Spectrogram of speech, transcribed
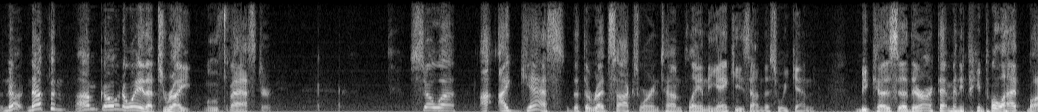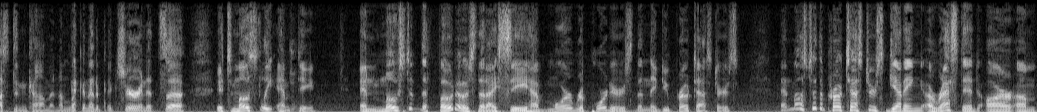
No, nothing. I'm going away. That's right. Move faster. so, uh, I, I, guess that the Red Sox were in town playing the Yankees on this weekend because uh, there aren't that many people at Boston Common. I'm looking at a picture and it's uh, it's mostly empty, and most of the photos that I see have more reporters than they do protesters. And most of the protesters getting arrested are um,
